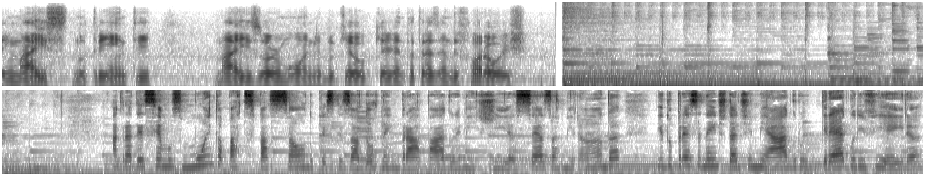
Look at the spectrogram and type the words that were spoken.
tem mais nutriente, mais hormônio do que o que a gente está trazendo de fora hoje. Agradecemos muito a participação do pesquisador da Embrapa Agroenergia, César Miranda, e do presidente da Dimiagro, Gregory Vieira,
